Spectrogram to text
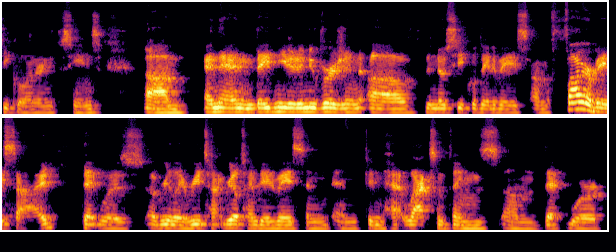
SQL underneath the scenes. Um, and then they needed a new version of the NoSQL database on the Firebase side that was a really real-time real-time database and and didn't have, lack some things um, that were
